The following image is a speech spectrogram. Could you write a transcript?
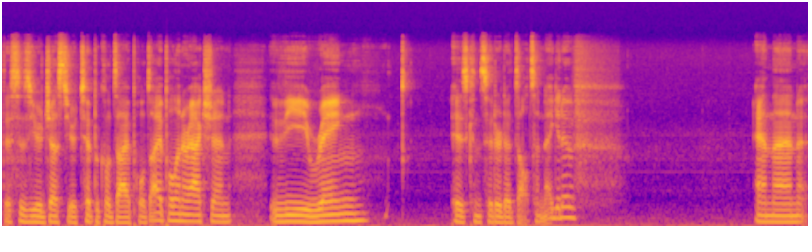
This is your just your typical dipole-dipole interaction. The ring is considered a delta negative, and then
